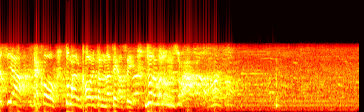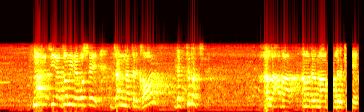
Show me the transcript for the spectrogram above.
আসিয়া, দেখো, তোমার ঘর জান্নাতে আছে। জোরে বলুন সুবহান আসিয়া জমিনে বসে জান্নাতের ঘর দেখতে পাচ্ছিলেন। আল্লাহ আমাদের মা বাবাদেরকে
